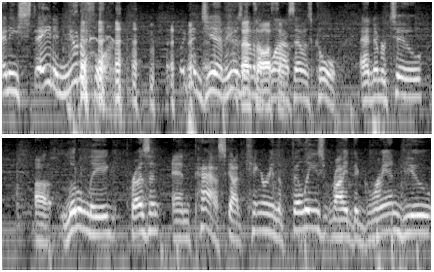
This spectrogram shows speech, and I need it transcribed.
and he stayed in uniform. Look at Jim. He was That's having a awesome. blast. That was cool. At number two, uh, Little League, present and past. Scott Kingery and the Phillies ride the Grandview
